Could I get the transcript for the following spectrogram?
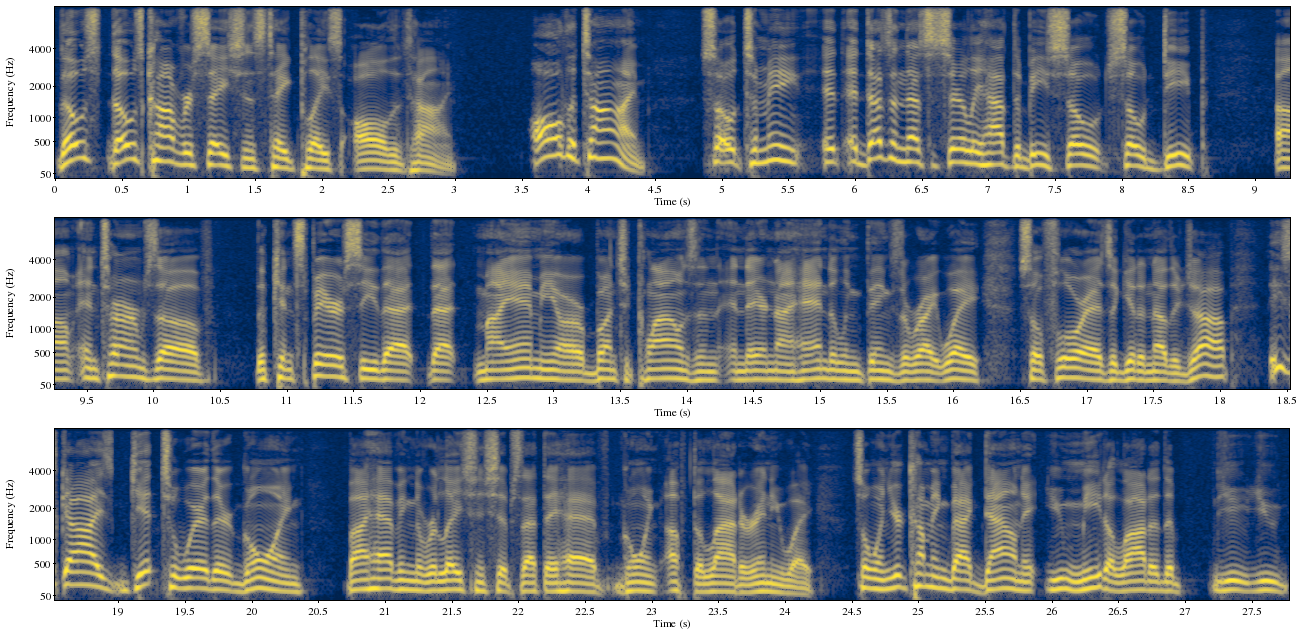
Those those conversations take place all the time all the time. So to me, it, it doesn't necessarily have to be so so deep um, in terms of the conspiracy that that Miami are a bunch of clowns and, and they're not handling things the right way. So Flores will get another job. These guys get to where they're going by having the relationships that they have going up the ladder anyway. So when you're coming back down it, you meet a lot of the you you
